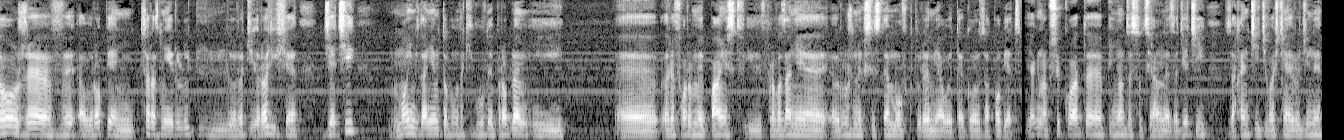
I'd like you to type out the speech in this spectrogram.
to, że w Europie coraz mniej rodzi, rodzi się dzieci, moim zdaniem to był taki główny problem i e, reformy państw i wprowadzanie różnych systemów, które miały tego zapobiec. Jak na przykład e, pieniądze socjalne za dzieci, zachęcić właśnie rodziny,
